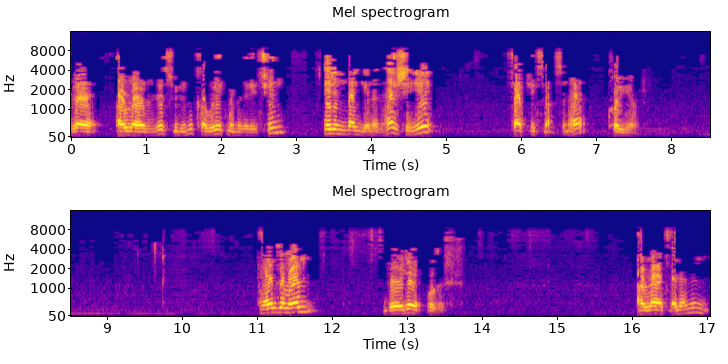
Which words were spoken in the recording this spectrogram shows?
ve Allah'ın Resulünü kabul etmemeleri için elinden gelen her şeyi tatbik sahasına koyuyor. Her zaman böyle olur. allah Teala'nın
